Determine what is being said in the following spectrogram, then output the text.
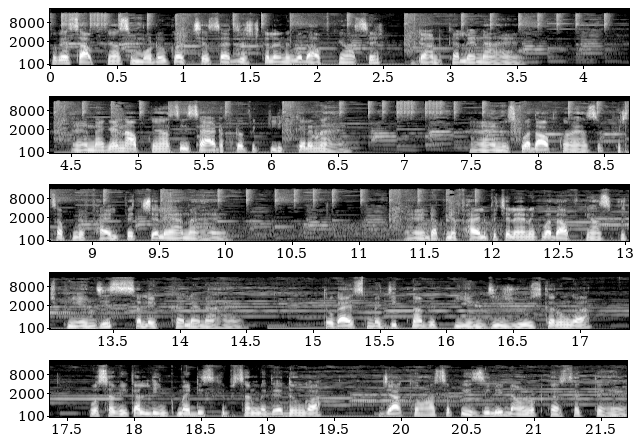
तो गैस आपके यहाँ से मॉडल को अच्छे से एडजस्ट कर लेने के बाद आपके यहाँ से डन कर लेना है। एंड अगेन आपके यहाँ से इस एड फ़ोटो पर क्लिक कर लेना है। एंड उसके बाद आपको यहाँ से फिर से अपने फ़ाइल पे चले आना है। एंड अपने फ़ाइल पे चले आने के बाद आपको यहाँ से कुछ PNG सेलेक्ट कर लेना है। तो गाइस मैं जितना भी पीएनजी यूज़ करूँगा, वो सभी का लिंक मैं डिस्क्रिप्शन में दे दूँगा, जाके वहाँ से ईजिली डाउनलोड कर सकते हैं।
